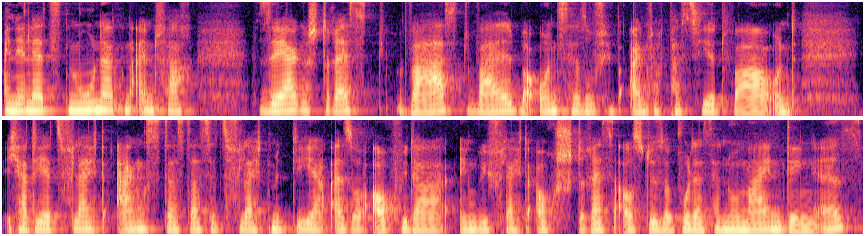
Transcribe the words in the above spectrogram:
in den letzten Monaten einfach sehr gestresst warst, weil bei uns ja so viel einfach passiert war. Und ich hatte jetzt vielleicht Angst, dass das jetzt vielleicht mit dir also auch wieder irgendwie vielleicht auch Stress auslöst, obwohl das ja nur mein Ding ist.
